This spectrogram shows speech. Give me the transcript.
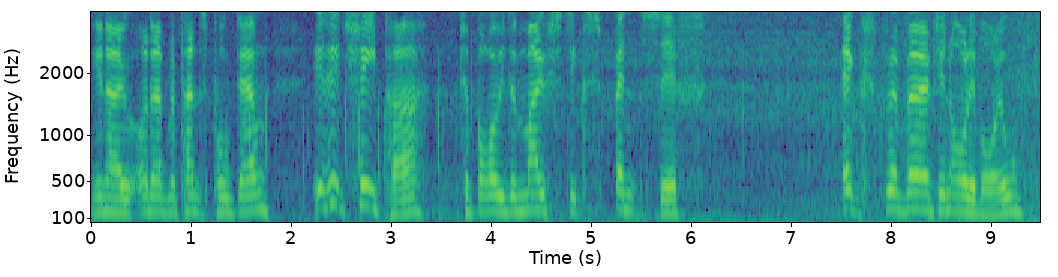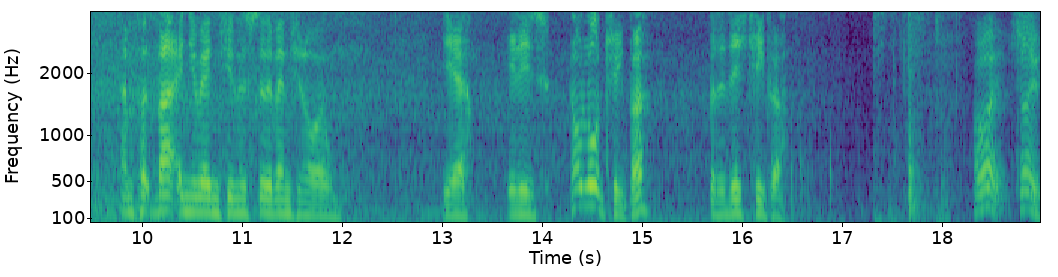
you know, I'd had my pants pulled down. Is it cheaper to buy the most expensive extra virgin olive oil and put that in your engine instead of engine oil? Yeah, it is. Not a lot cheaper, but it is cheaper. All right, so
